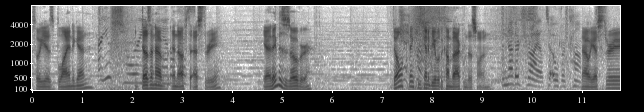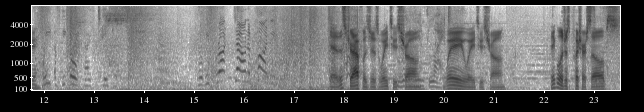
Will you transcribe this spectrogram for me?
so he is blind again. Sure He doesn't have enough to? S3. Yeah, I think this is over. Don't think he's gonna be able to come back from this one. Another trial to overcome. Now he S3. The weight of the oath I've taken will be brought down upon you. Yeah, this draft was just way too strong. Way, way too strong. I think we'll just push ourselves.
